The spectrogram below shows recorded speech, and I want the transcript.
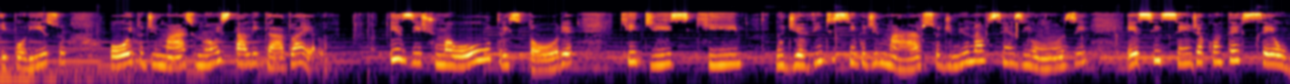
E por isso, 8 de março não está ligado a ela. Existe uma outra história que diz que no dia 25 de março de 1911 esse incêndio aconteceu,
